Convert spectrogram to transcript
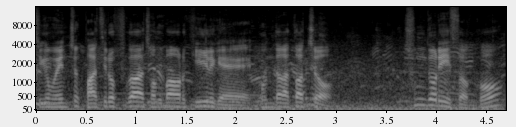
지금 왼쪽 바티로프가 전방으로 길게 곤다가 떴죠. 충돌이 있었고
